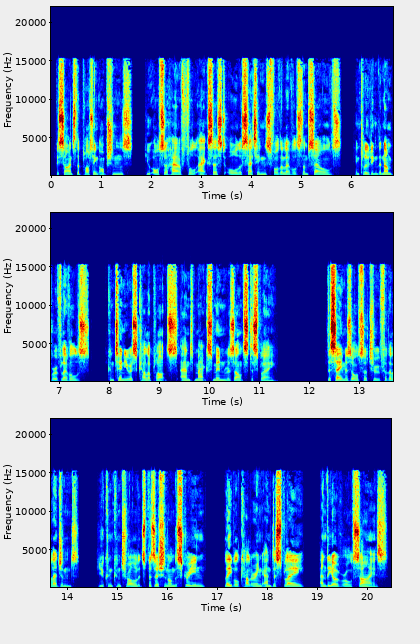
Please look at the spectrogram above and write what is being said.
Besides the plotting options, you also have full access to all the settings for the levels themselves, including the number of levels, continuous color plots, and max-min results display. The same is also true for the legend. You can control its position on the screen, label coloring and display, and the overall size.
